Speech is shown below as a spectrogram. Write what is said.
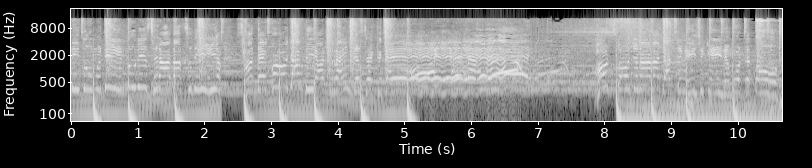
ਜਿਹੜੀ ਤੂੰ ਮੰਡੀਰ ਤੂੰ ਨਹੀਂ ਸਿਰਾ ਦੱਸਦੀ ਸਾਡੇ ਕੋਲੋਂ ਜਾਂਦੀ ਆ ਟ੍ਰੈਂਡ ਸਿੱਖ ਕੇ। ਹੋ ਸੋਚਣਾ ਦਾ ਜੱਟ ਵੀ ਸ਼ਕੀਨ ਮੁੱਢ ਤੋਂ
